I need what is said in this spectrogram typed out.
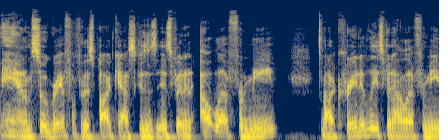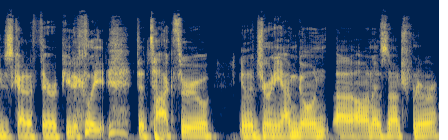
man, I'm so grateful for this podcast because it's, it's been an outlet for me uh, creatively. It's been an outlet for me, just kind of therapeutically, to talk through you know the journey I'm going uh, on as an entrepreneur.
